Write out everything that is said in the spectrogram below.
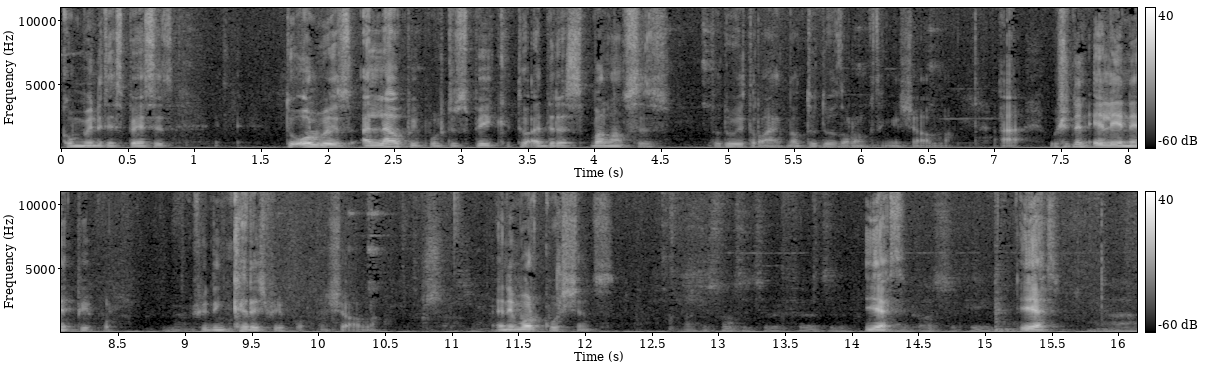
community spaces, to always allow people to speak, to address balances, to do it right, not to do the wrong thing, inshallah. Uh, we shouldn't alienate people. We should encourage people, inshallah. Any more questions? I just wanted to refer to the Yes. Yes. Um,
